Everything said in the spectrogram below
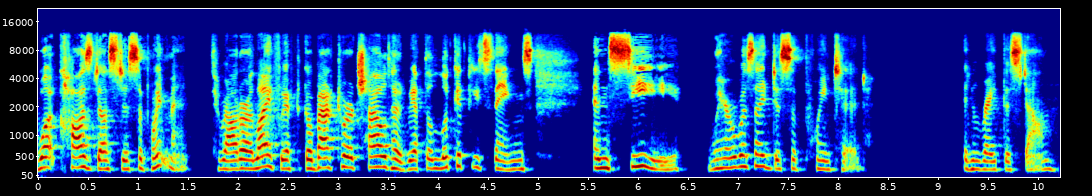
what caused us disappointment throughout our life. We have to go back to our childhood. We have to look at these things and see where was I disappointed and write this down.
